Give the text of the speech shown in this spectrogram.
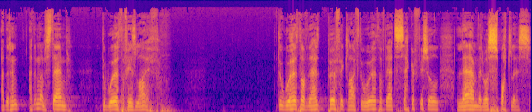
I didn't I didn't understand the worth of his life. The worth of that perfect life, the worth of that sacrificial lamb that was spotless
